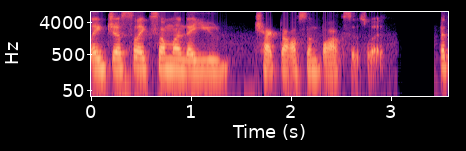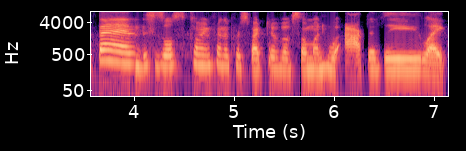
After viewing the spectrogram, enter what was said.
Like just like someone that you checked off some boxes with. But then this is also coming from the perspective of someone who actively like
